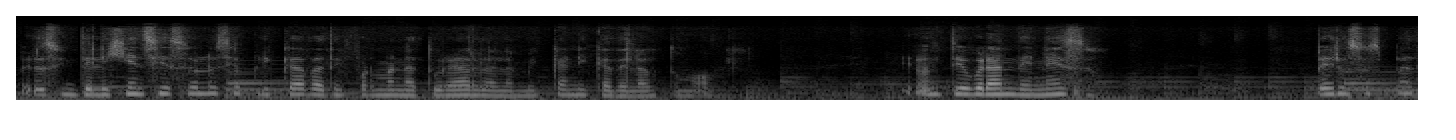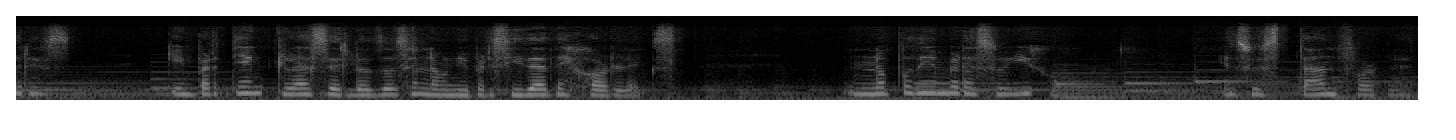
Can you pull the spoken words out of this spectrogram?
pero su inteligencia solo se aplicaba de forma natural a la mecánica del automóvil. Era un tío grande en eso, pero sus padres, que impartían clases los dos en la Universidad de Horlicks, no podían ver a su hijo en su Stanfordnet.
